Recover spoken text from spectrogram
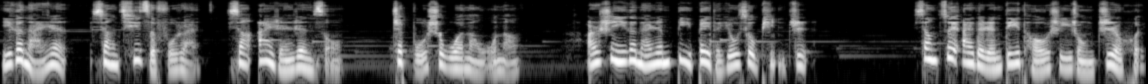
一个男人。向妻子服软，向爱人认怂，这不是窝囊无能，而是一个男人必备的优秀品质。向最爱的人低头是一种智慧，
